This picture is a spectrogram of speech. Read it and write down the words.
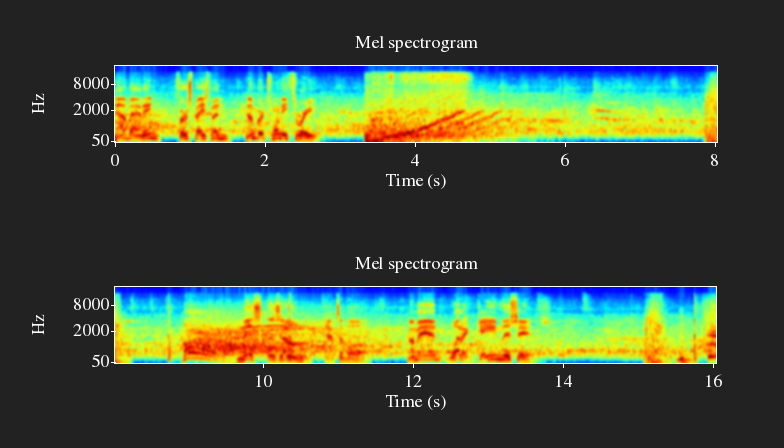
Now batting, first baseman, number 23. Missed the zone. That's a ball. My man, what a game this is. Strike.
